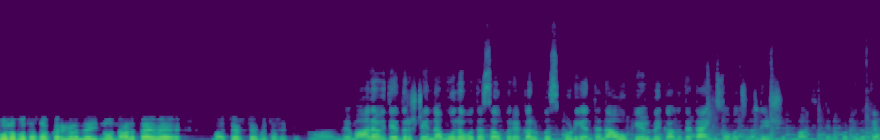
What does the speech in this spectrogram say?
ಮೂಲಭೂತ ಸೌಕರ್ಯಗಳಿಂದ ಇನ್ನೂ ನರಳ್ತಾ ಇವೆ. ಅಂದ್ರೆ ಮಾನವೀಯತೆ ದೃಷ್ಟಿಯಿಂದ ಮೂಲಭೂತ ಸೌಕರ್ಯ ಕಲ್ಪಿಸ್ಕೊಡಿ ಅಂತ ನಾವು ಕೇಳಬೇಕಾಗುತ್ತೆ. Thank you so much Nandish ಮಾಹಿತಿಯನ್ನು ಕೊಟ್ಟಿದ್ದಕ್ಕೆ.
